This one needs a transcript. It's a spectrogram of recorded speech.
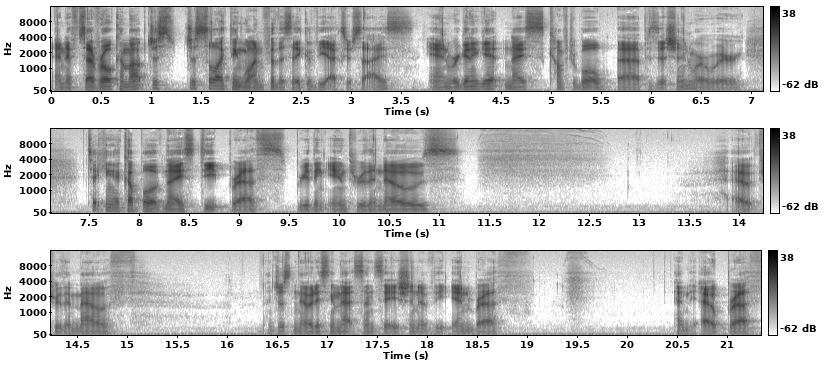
And if several come up, just just selecting one for the sake of the exercise. And we're going to get nice, comfortable uh, position where we're taking a couple of nice deep breaths, breathing in through the nose, out through the mouth, and just noticing that sensation of the in breath and the out breath.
